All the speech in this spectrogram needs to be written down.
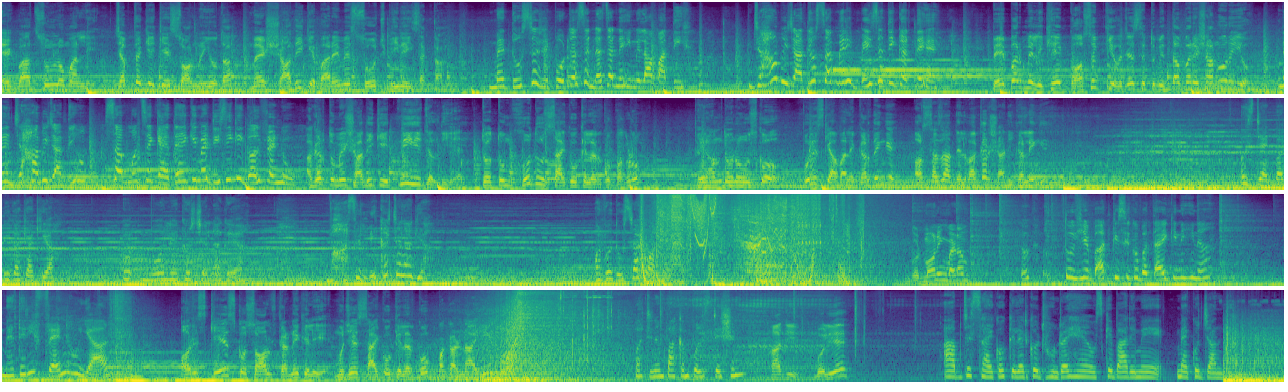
एक बात सुन लो मान ली जब तक ये केस सॉल्व नहीं होता मैं शादी के बारे में सोच भी नहीं सकता। मैं दूसरे रिपोर्टर से नज़र नहीं मिला पाती। जहाँ भी जाती हूँ सब मेरी बेइज्जती करते हैं। पेपर में लिखे गॉसिप की वजह से तुम इतना परेशान हो रही हो? मैं जहाँ भी जाती हूँ सब मुझसे कहते हैं कि मैं डीसी की गर्लफ्रेंड हूँ। अगर तुम्हें शादी की इतनी ही जल्दी है तो तुम खुद उस साइको किलर को पकड़ो। फिर हम दोनों उसको पुलिस के हवाले कर देंगे और सजा दिलवा कर शादी कर लेंगे। उस डेड बॉडी का क्या किया? वो लेकर चला गया। वहाँ से लेकर चला गया। और वो दूसरा कौन है? गुड मॉर्निंग मैडम तू ये बात किसी को बताएगी नहीं ना? मैं तेरी फ्रेंड हूँ यार। और इस केस को सॉल्व करने के लिए मुझे साइको किलर को पकड़ना ही होगा। पटनम पाकम पुलिस स्टेशन। हाँ जी बोलिए। आप जिस साइको किलर को ढूंढ रहे हैं उसके बारे में मैं कुछ जानती हूँ।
